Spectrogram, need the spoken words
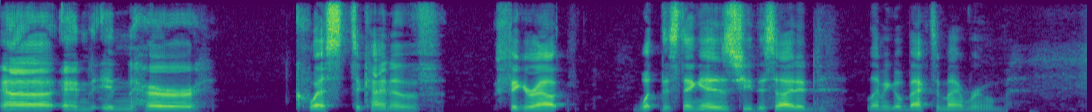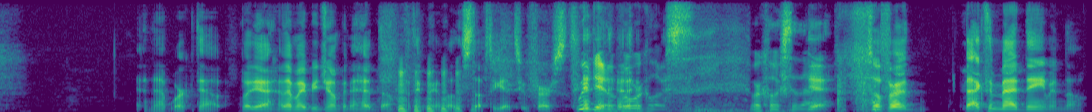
Uh, and in her quest to kind of figure out what this thing is, she decided, let me go back to my room. And that worked out. But yeah, that might be jumping ahead, though. I think we have other stuff to get to first. we do, but we're close. We're close to that. Yeah. So for back to Matt Damon though.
